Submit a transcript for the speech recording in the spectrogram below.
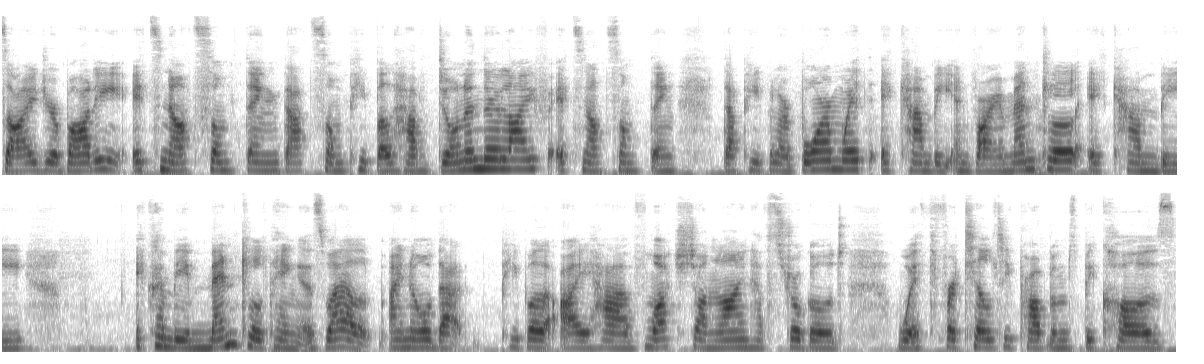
inside your body it's not something that some people have done in their life. It's not something that people are born with. It can be environmental. It can be it can be a mental thing as well. I know that people I have watched online have struggled with fertility problems because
